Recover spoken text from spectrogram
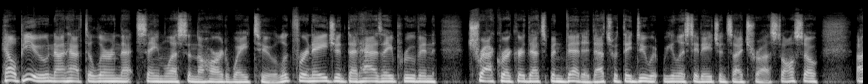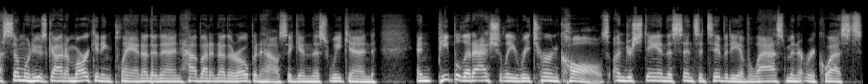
help you not have to learn that same lesson the hard way too. Look for an agent that has a proven track record that's been vetted. That's what they do at Real Estate Agents I Trust. Also, uh, someone who's got a marketing plan other than how about another open house again this weekend and people that actually return calls, understand the sensitivity of last minute requests.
